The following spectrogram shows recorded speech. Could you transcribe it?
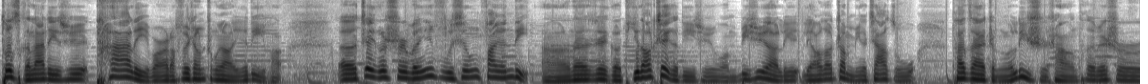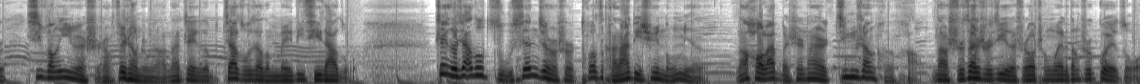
托斯卡纳地区它里边的非常重要一个地方。呃，这个是文艺复兴发源地啊。那这个提到这个地区，我们必须要聊聊到这么一个家族，它在整个历史上，特别是西方音乐史上非常重要。那这个家族叫做美第奇家族。这个家族祖先就是托斯卡纳地区农民，然后后来本身他是经商很好。那十三世纪的时候，成为了当时贵族，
